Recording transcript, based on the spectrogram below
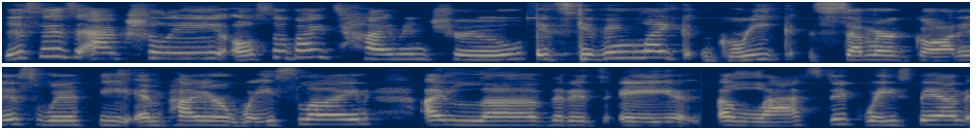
This is actually also by Time and True. It's giving like Greek summer goddess with the empire waistline. I love that it's a elastic waistband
